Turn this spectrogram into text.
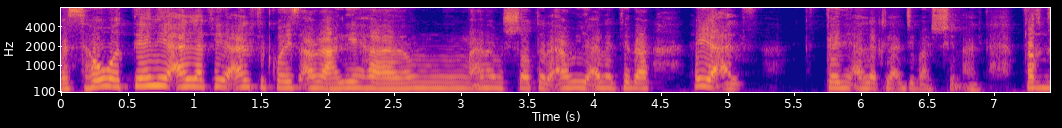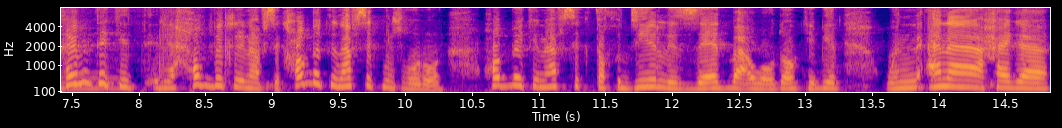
بس هو التاني قال لك هي ألف كويس قوي عليها أنا مش شاطر قوي أنا كده هي ألف. التاني قال لك لا دي ب 20000 فقيمتك اللي حبك لنفسك حبك لنفسك مش غرور حبك لنفسك تقدير للذات بقى موضوع كبير. وإن أنا حاجة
